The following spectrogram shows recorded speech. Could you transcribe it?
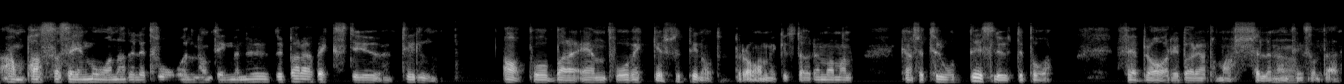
anpassa sig en månad eller två eller någonting. Men nu, det bara växte ju till, ja, på bara en, två veckor så till något bra mycket större än vad man kanske trodde i slutet på februari, början på mars eller någonting sånt där.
